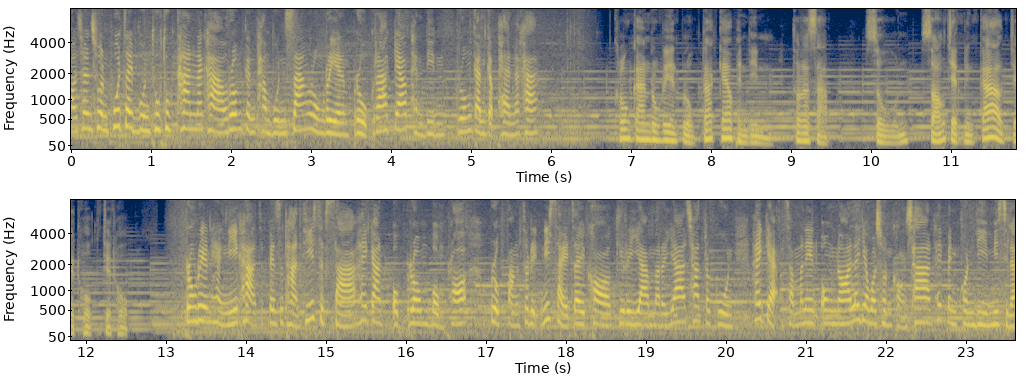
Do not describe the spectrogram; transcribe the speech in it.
ขอเชิญชวนผู้ใจบุญทุกๆท่านนะคะ ร่วมกันทำบุญสร้างโรงเรียนปลูกรากแก้วแผ่นดิน ร่วมกันกับแพนนะคะ โครงการโรงเรียนปลูกรากแก้วแผ่นดิน โทรศัพท์ 0 2 7 1 9 7 6 7 6 โรงเรียนแห่งนี้ค่ะจะเป็นสถานที่ศึกษาให้การอบรมบ่มเพาะปลูกฝังจริตนิสัยใจคอ กิริยามารยาทชาติตระกูล ให้แก่สามเณรองค์น้อยและเยาวชนของชาติให้เป็นคนดีมีศีล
